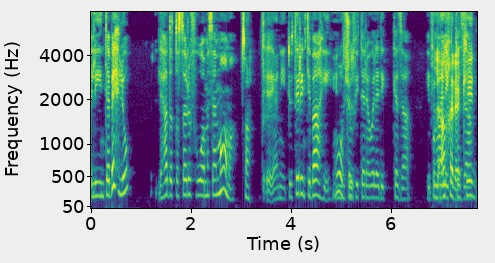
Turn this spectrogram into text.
اللي ينتبه له لهذا التصرف هو مثلا ماما. صح. يعني تثير انتباهي إنه في شوفي ترى ولدك كذا. يبغى لك الآخر كذا أكيد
